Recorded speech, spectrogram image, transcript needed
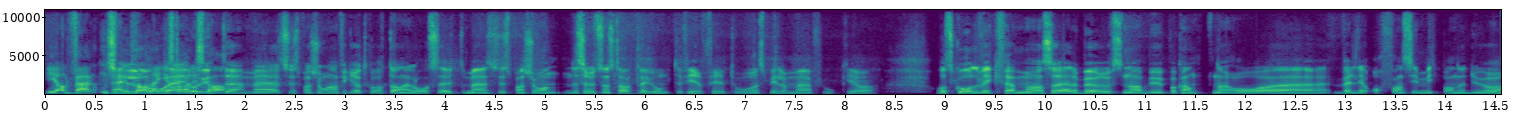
I all verden så mye er planleggingsdag jo de skal ha. ute med suspensjon. Han fikk rødt kort. Daniel Aase er ute med suspensjon. Det ser ut som Start legger om til 4-4-2 og spiller med Floki og, og Skålevik fremme. Og så er det Børufsen og Abu på kantene og uh, veldig offensiv midtbaneduo.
